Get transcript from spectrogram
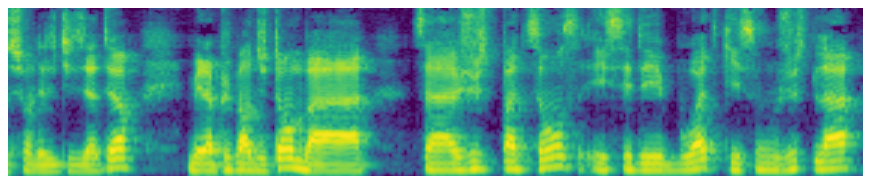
sur les utilisateurs. Mais la plupart du temps, bah, ça a juste pas de sens et c'est des boîtes qui sont juste là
